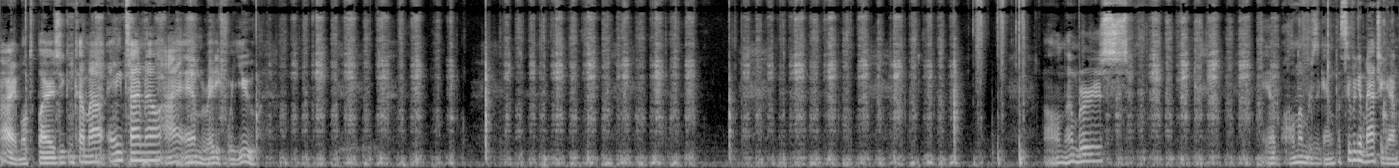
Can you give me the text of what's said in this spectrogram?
All right, multipliers, you can come out anytime now. I am ready for you. All numbers. Yep, all numbers again. Let's see if we can match again.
